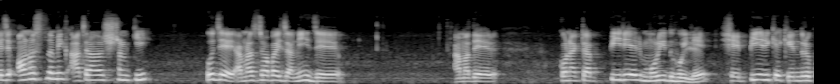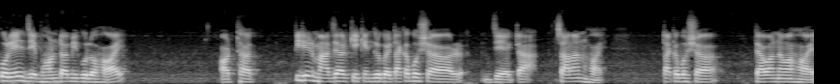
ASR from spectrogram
এই যে অনইসলামিক আচার অনুষ্ঠান কি? ও যে আমরা সবাই জানি যে আমাদের কোনো একটা পীরের মুরিদ হইলে সেই পীরকে কেন্দ্র করে যে ভণ্ডামিগুলো হয়, অর্থাৎ পীরের মাজারকে কেন্দ্র করে টাকা পয়সার যে একটা চালান হয় টাকা পয়সা দেওয়া নেওয়া হয়,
